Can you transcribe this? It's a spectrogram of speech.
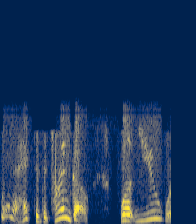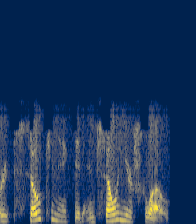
"Where the heck did the time go?" Well, you were so connected and so in your flow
